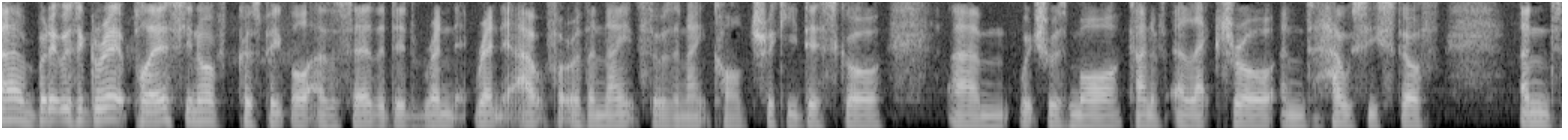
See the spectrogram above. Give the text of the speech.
Um, but it was a great place you know because people as I say they did rent rent it out for other nights. There was a night called Tricky Disco um, which was more kind of electro and housey stuff. And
